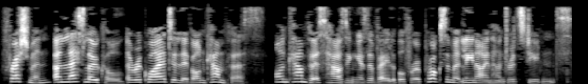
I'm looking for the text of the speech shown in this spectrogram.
Freshmen, unless local, are required to live on campus. On-campus housing is available for approximately 900 students.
